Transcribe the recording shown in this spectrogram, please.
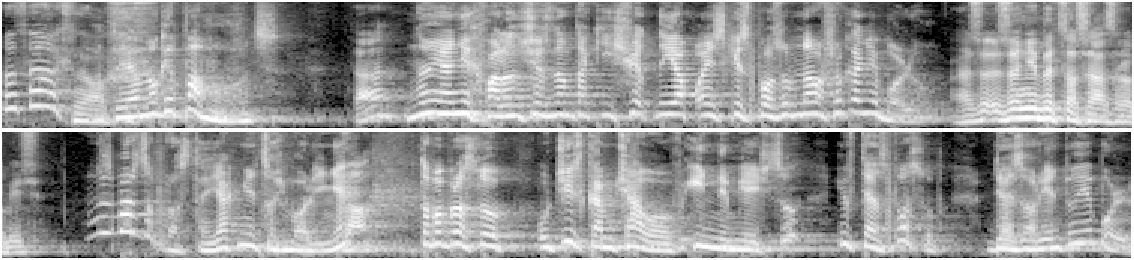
No tak, no. To ja mogę pomóc. Tak? No ja nie chwaląc się znam taki świetny japoński sposób na oszukanie bólu. A że, że niby co trzeba zrobić? No jest bardzo proste. Jak mnie coś boli, nie? No. To po prostu uciskam ciało w innym miejscu i w ten sposób dezorientuję ból.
